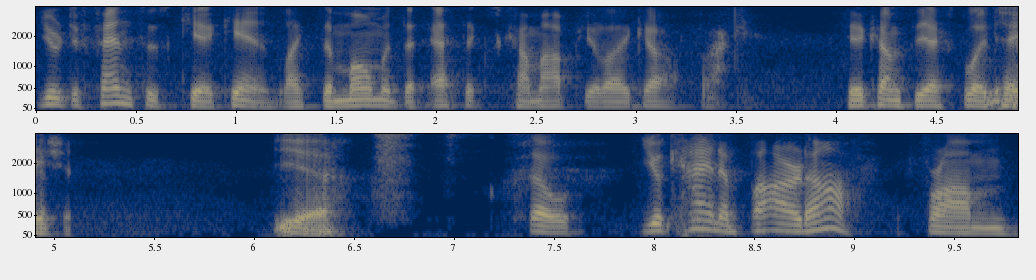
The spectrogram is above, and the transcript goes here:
your defenses kick in. Like the moment that ethics come up, you're like, oh fuck, here comes the exploitation. yeah. So you're kind of barred off from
